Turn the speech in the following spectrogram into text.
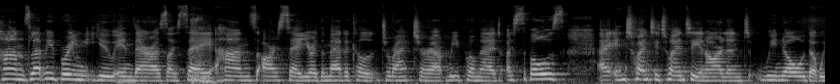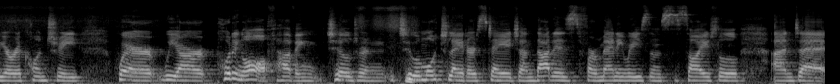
Hans, let me bring you in there. As I say, Hans Arce, you're the medical director at ReproMed. I suppose uh, in 2020 in Ireland, we know that we are a country where we are putting off having children to a much later stage, and that is for many reasons, societal and uh,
